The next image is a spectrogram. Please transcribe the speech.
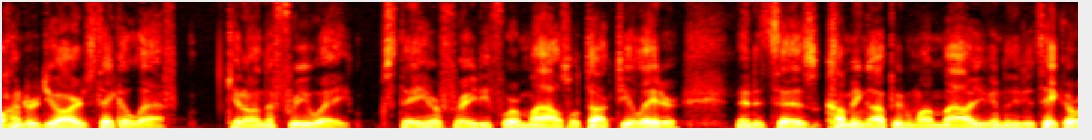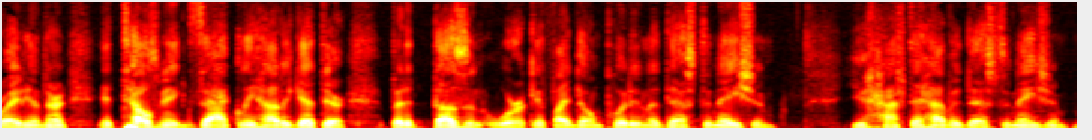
100 yards, take a left, get on the freeway, stay here for 84 miles. We'll talk to you later. Then it says, coming up in one mile, you're going to need to take a right hand turn. It tells me exactly how to get there, but it doesn't work if I don't put in a destination you have to have a destination.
